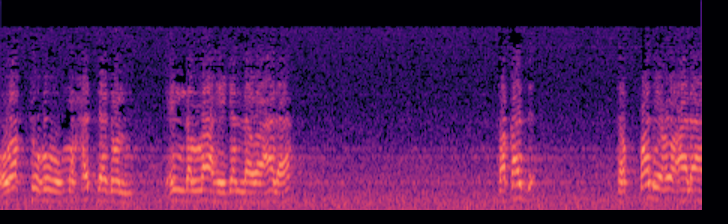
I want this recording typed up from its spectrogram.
ووقته محدد عند الله جل وعلا. فقد تطلع على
